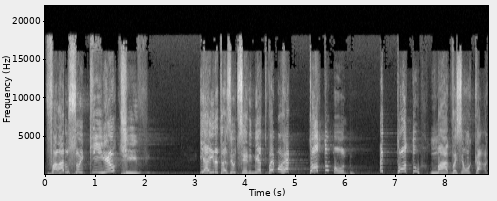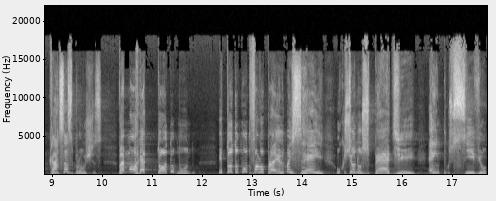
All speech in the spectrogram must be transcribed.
falar o sonho que eu tive, e ainda trazer o discernimento, vai morrer todo mundo todo mago, vai ser uma ca caça às bruxas. Vai morrer todo mundo. E todo mundo falou para ele: Mas rei, o que o senhor nos pede é impossível,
